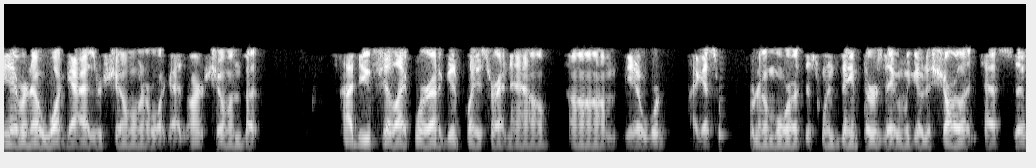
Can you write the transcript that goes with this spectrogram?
you never know what guys are showing or what guys aren't showing, but I do feel like we're at a good place right now. Um, you know, we're, I guess we're no more this Wednesday and Thursday when we go to Charlotte and test. So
